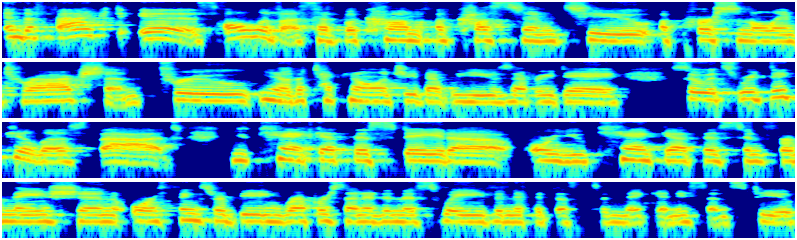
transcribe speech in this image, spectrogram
And the fact is all of us have become accustomed to a personal interaction through you know the technology that we use every day. So it's ridiculous that you can't get this data or you can't get this information or things are being represented in this way even if it doesn't make any sense to you.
